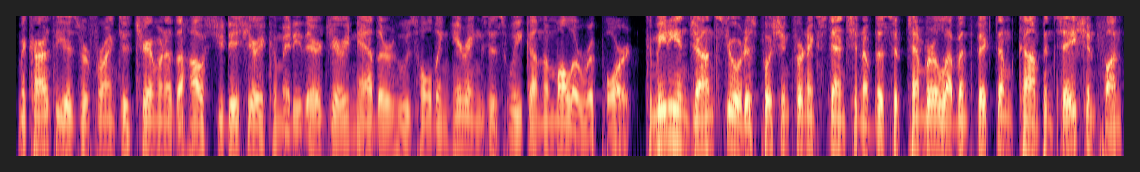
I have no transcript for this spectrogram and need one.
McCarthy is referring to chairman of the House Judiciary Committee there, Jerry Nadler, who's holding hearings this week on the Mueller report. Comedian Jon Stewart is pushing for an extension of the September 11th Victim Compensation Fund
